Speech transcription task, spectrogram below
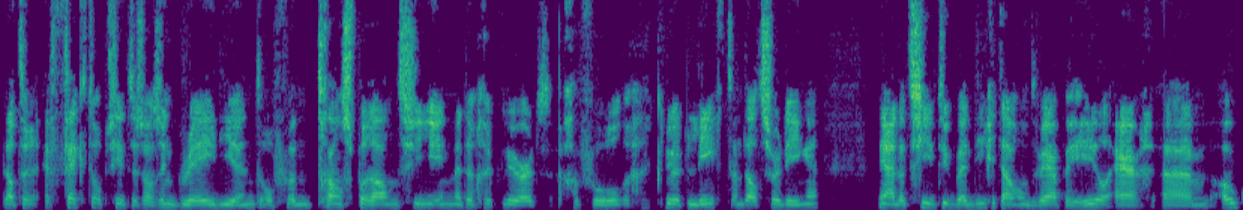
dat er effecten op zitten, zoals een gradient of een transparantie in met een gekleurd gevoel, een gekleurd licht en dat soort dingen. Ja, dat zie je natuurlijk bij digitaal ontwerpen heel erg. Um, ook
